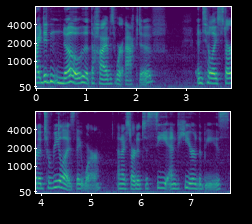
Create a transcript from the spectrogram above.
I didn't know that the hives were active until I started to realize they were. And I started to see and hear the bees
